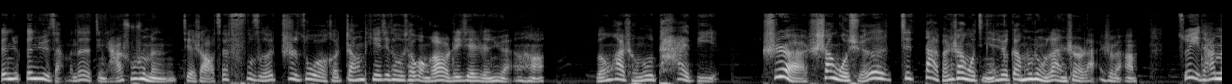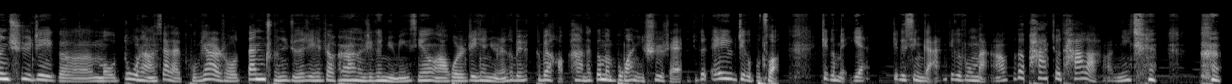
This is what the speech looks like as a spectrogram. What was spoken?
根据根据咱们的警察叔叔们介绍，在负责制作和张贴街头小广告的这些人员哈，文化程度太低。是啊，上过学的，这大凡上过几年学，干不出这种烂事儿来，是吧？啊，所以他们去这个某度上下载图片的时候，单纯就觉得这些照片上的这个女明星啊，或者这些女人特别特别好看，他根本不管你是谁，觉得哎这个不错，这个美艳，这个性感，这个丰满啊，啪就她了哈，你这，哼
